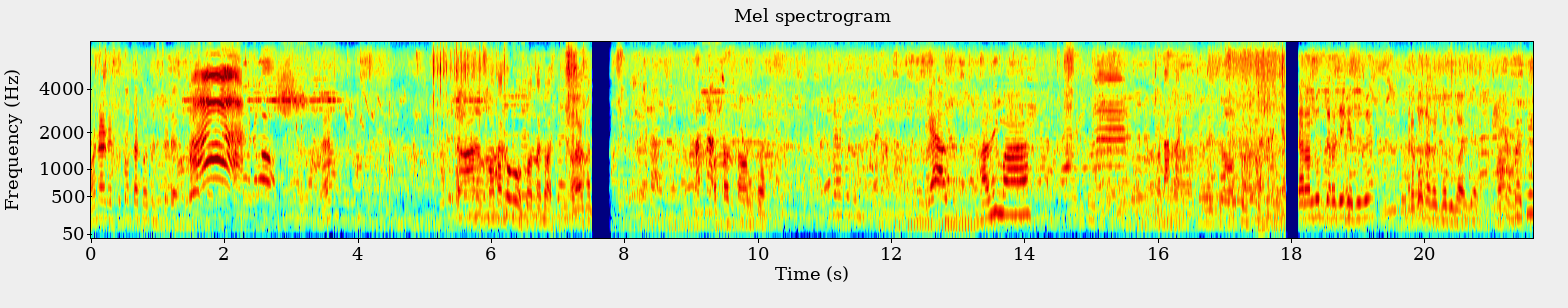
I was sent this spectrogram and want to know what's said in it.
ওনার একটু কথা কয় বুঝতে কথা কইব কথা কয়। কথা সাউন্ড কম হালিমা। যারা লোক যারা দেখেছে যে কথা কয় ছবি কয় কি?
